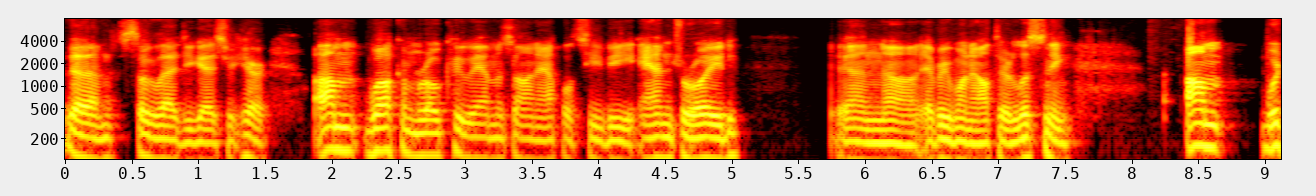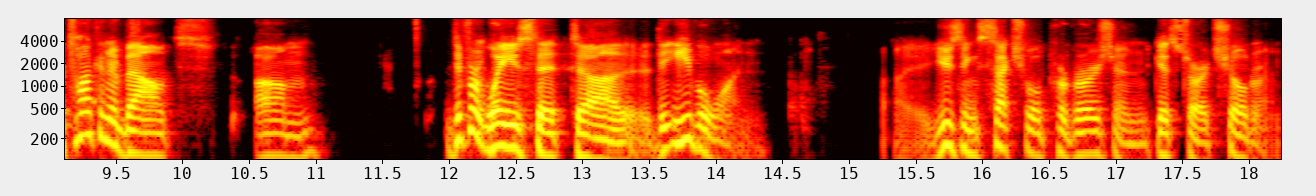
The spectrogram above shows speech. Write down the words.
Yeah, I'm so glad you guys are here. Um, welcome Roku, Amazon, Apple TV, Android, and uh, everyone out there listening. Um, we're talking about um, different ways that uh, the evil one, uh, using sexual perversion, gets to our children.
